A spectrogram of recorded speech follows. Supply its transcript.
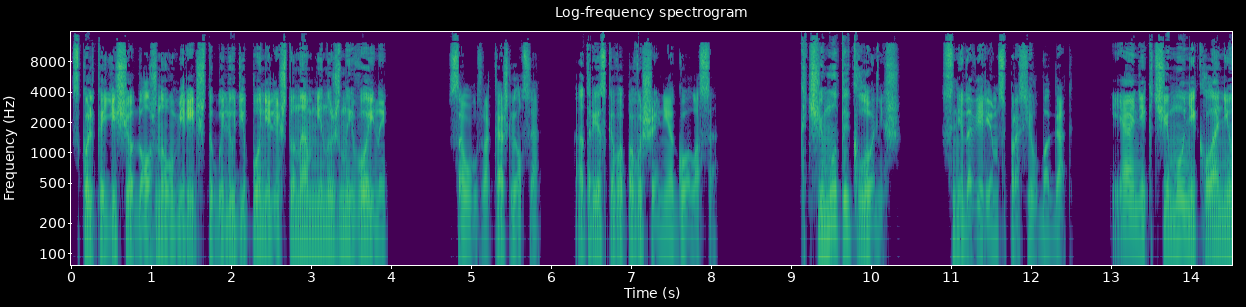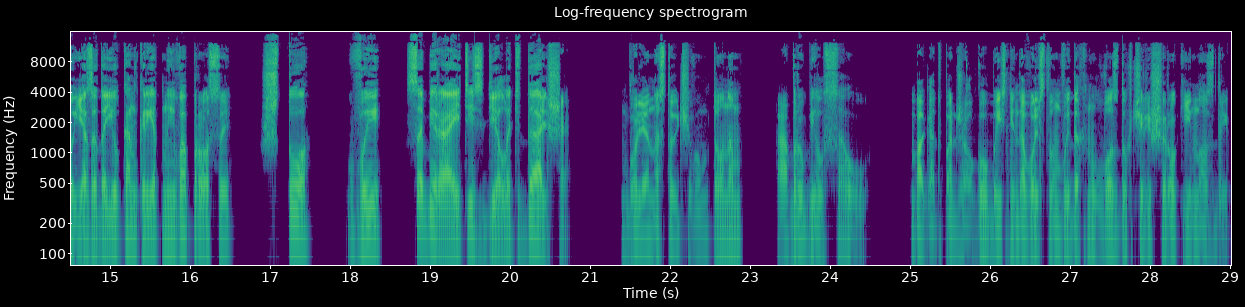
Сколько еще должно умереть, чтобы люди поняли, что нам не нужны войны, Саул закашлялся от резкого повышения голоса. «К чему ты клонишь?» — с недоверием спросил Богат. «Я ни к чему не клоню, я задаю конкретные вопросы. Что вы собираетесь делать дальше?» Более настойчивым тоном обрубил Саул. Богат поджал губы и с недовольством выдохнул воздух через широкие ноздри.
